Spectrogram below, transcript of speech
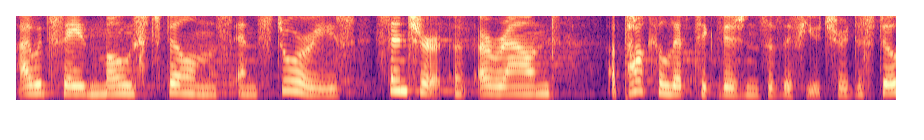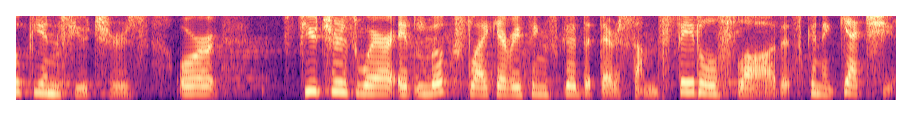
I would say most films and stories center around apocalyptic visions of the future, dystopian futures, or futures where it looks like everything's good, but there's some fatal flaw that's going to get you.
